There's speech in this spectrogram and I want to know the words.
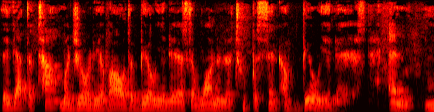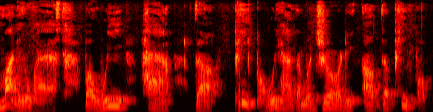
They got the top majority of all the billionaires, the one and the two percent of billionaires, and money wise. But we have the people. We have the majority of the people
